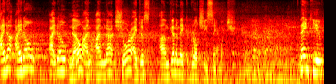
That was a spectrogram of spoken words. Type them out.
I don't, I don't, I don't know. I'm, I'm not sure. I just, I'm going to make a grilled cheese sandwich. Thank you.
